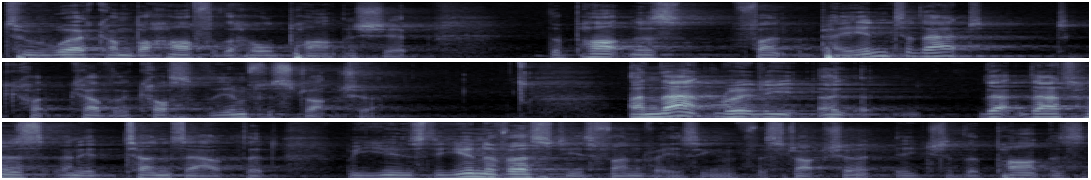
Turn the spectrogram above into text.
to work on behalf of the whole partnership. The partners pay into that co cover the cost of the infrastructure. And that really, uh, that, that has, and it turns out that we use the university's fundraising infrastructure. Each of the partners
